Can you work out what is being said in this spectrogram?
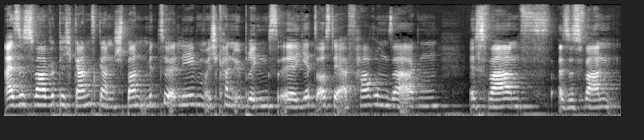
Also es war wirklich ganz, ganz spannend mitzuerleben. Ich kann übrigens äh, jetzt aus der Erfahrung sagen, es waren, also es waren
